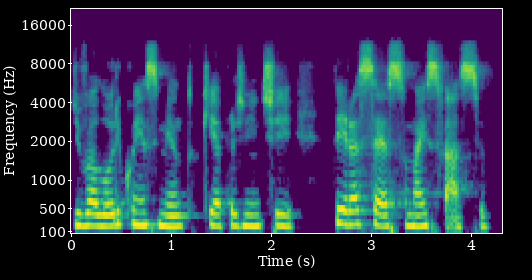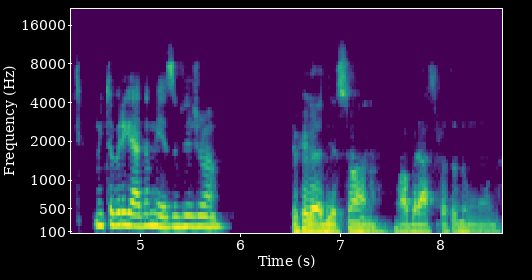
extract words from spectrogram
de valor e conhecimento que é para a gente ter acesso mais fácil. Muito obrigada mesmo, viu, João? Eu que agradeço, Ana. Um abraço para todo mundo.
